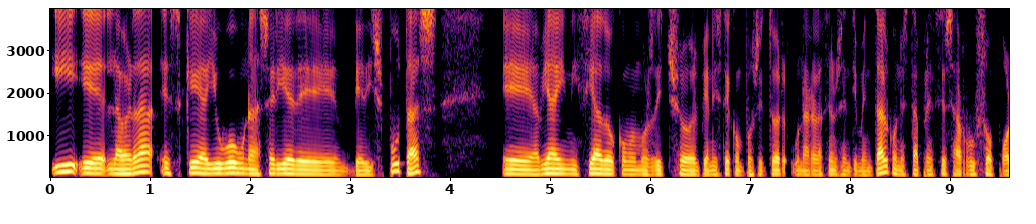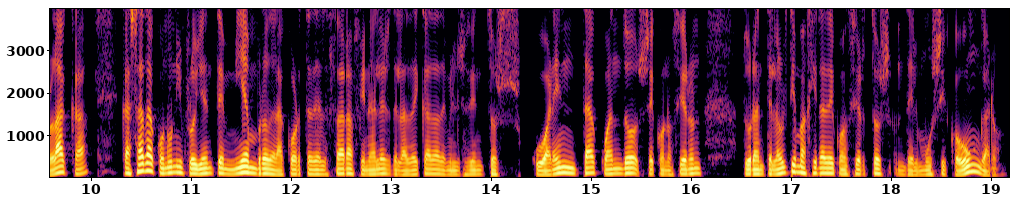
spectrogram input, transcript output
Y la verdad es que ahí hubo una serie de disputas eh, había iniciado, como hemos dicho, el pianista y compositor una relación sentimental con esta princesa ruso-polaca, casada con un influyente miembro de la corte del zar a finales de la década de 1840, cuando se conocieron durante la última gira de conciertos del músico húngaro.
